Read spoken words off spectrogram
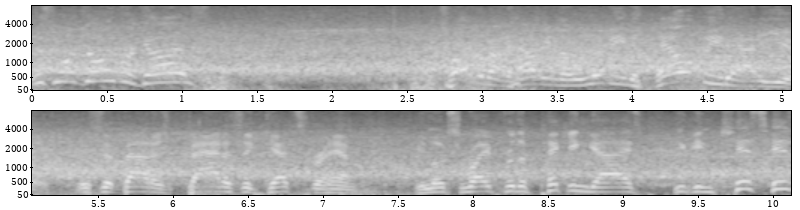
This one's over, guys! Talk about having the living hell beat out of you. This is about as bad as it gets for him. He looks ripe for the picking, guys. You can kiss his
